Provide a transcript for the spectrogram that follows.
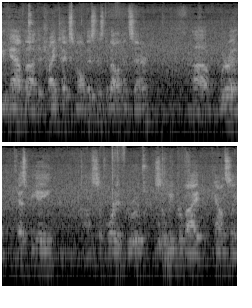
You have uh, the TriTech Small Business Development Center. Uh, we're a SBA uh, supported group, so we provide counseling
